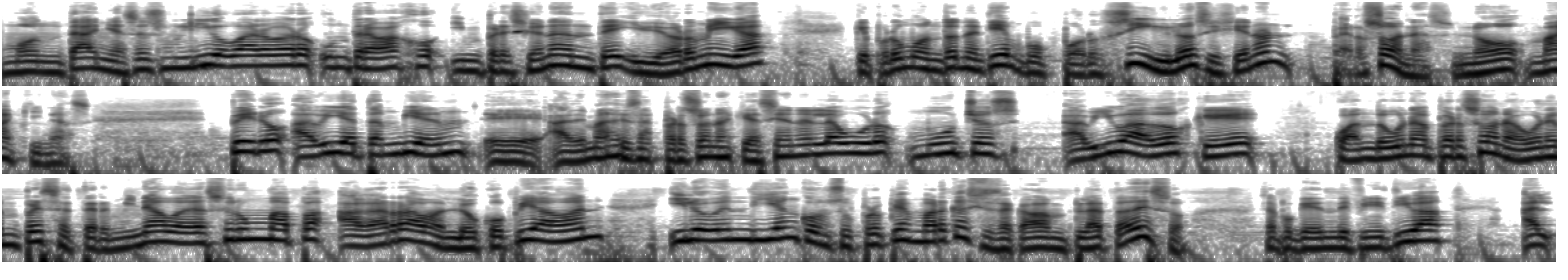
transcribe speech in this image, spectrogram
montañas. Es un lío bárbaro, un trabajo impresionante y de hormiga que por un montón de tiempo, por siglos, hicieron personas, no máquinas. Pero había también, eh, además de esas personas que hacían el laburo, muchos avivados que cuando una persona o una empresa terminaba de hacer un mapa, agarraban, lo copiaban y lo vendían con sus propias marcas y sacaban plata de eso. O sea, porque en definitiva, al-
